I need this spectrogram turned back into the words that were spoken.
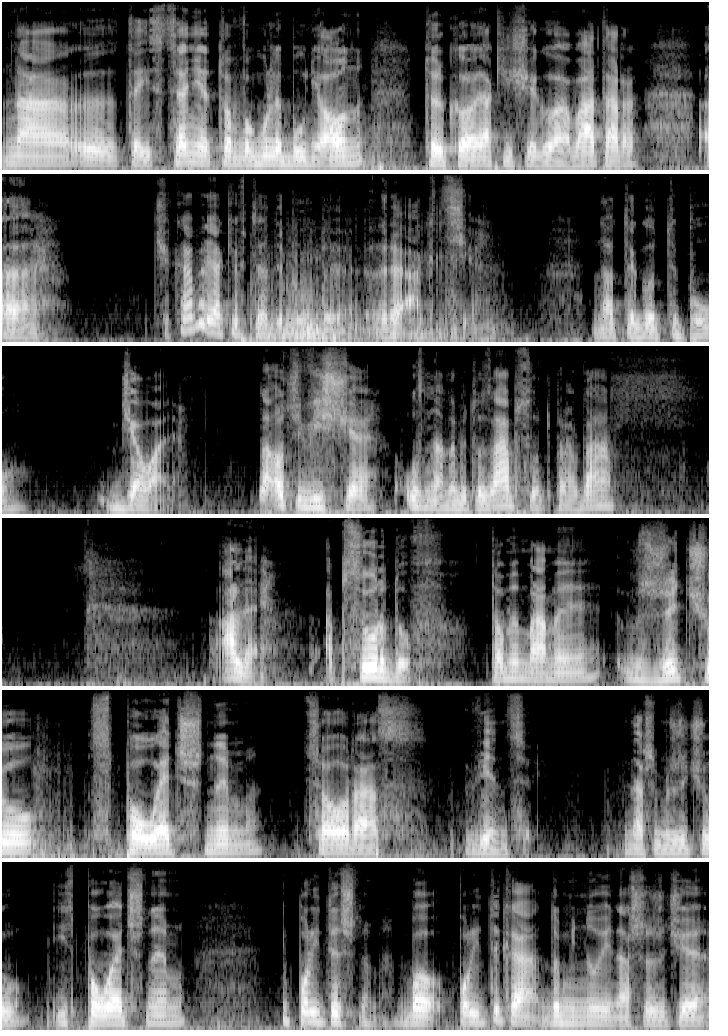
na e, tej scenie to w ogóle był nie on, tylko jakiś jego awatar. E, ciekawe, jakie wtedy byłyby reakcje na tego typu działania. No oczywiście uznano by to za absurd, prawda? Ale absurdów to my mamy w życiu społecznym coraz więcej. W naszym życiu i społecznym, i politycznym, bo polityka dominuje nasze życie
